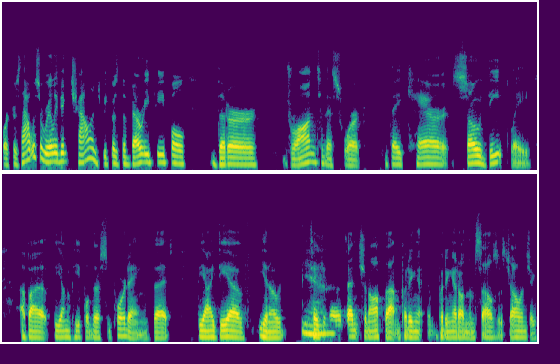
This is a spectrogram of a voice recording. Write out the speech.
workers, that was a really big challenge because the very people that are drawn to this work, they care so deeply about the young people they're supporting that the idea of, you know, yeah. taking their attention off that and putting it putting it on themselves was challenging.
